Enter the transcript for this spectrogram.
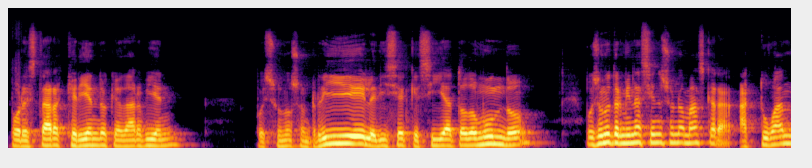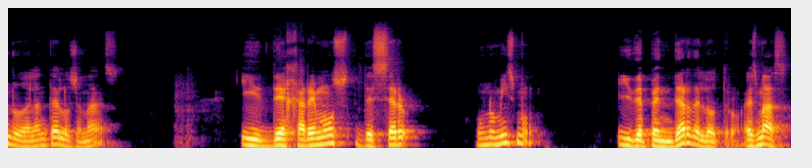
por estar queriendo quedar bien, pues uno sonríe y le dice que sí a todo mundo, pues uno termina haciéndose una máscara, actuando delante de los demás. Y dejaremos de ser uno mismo y depender del otro. Es más,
